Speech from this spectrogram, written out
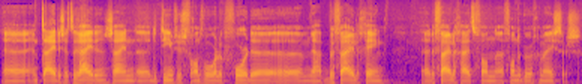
en tijdens het rijden zijn de teams dus verantwoordelijk voor de ehm, ja, beveiliging, de veiligheid van, van de burgemeesters.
